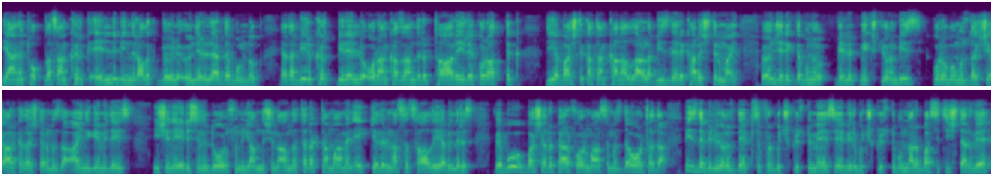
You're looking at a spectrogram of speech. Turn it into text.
yani toplasan 40, 50 bin liralık böyle önerilerde bulunup ya da 1.40, 1.50 oran kazandırıp tarihi rekor attık diye başlık atan kanallarla bizleri karıştırmayın. Öncelikle bunu belirtmek istiyorum. Biz grubumuzdaki arkadaşlarımızla aynı gemideyiz. İşin eğrisini doğrusunu yanlışını anlatarak tamamen ek gelir nasıl sağlayabiliriz? Ve bu başarı performansımız da ortada. Biz de biliyoruz DEP 0.5 üstü, MS 1.5 üstü. Bunlar basit işler ve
